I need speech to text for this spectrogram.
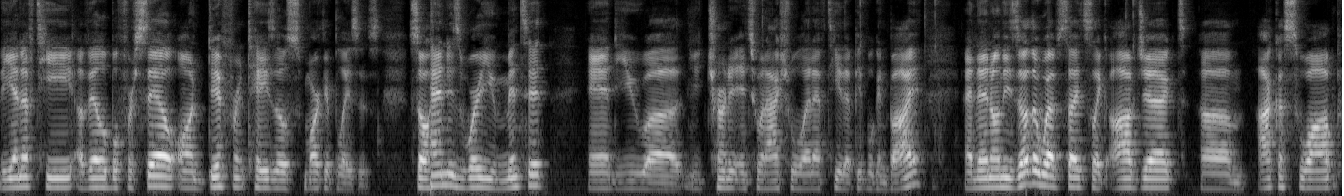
the NFT available for sale on different Tezos marketplaces. So Hen is where you mint it and you uh, you turn it into an actual NFT that people can buy. And then on these other websites like OBJKT, um, Akaswap,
